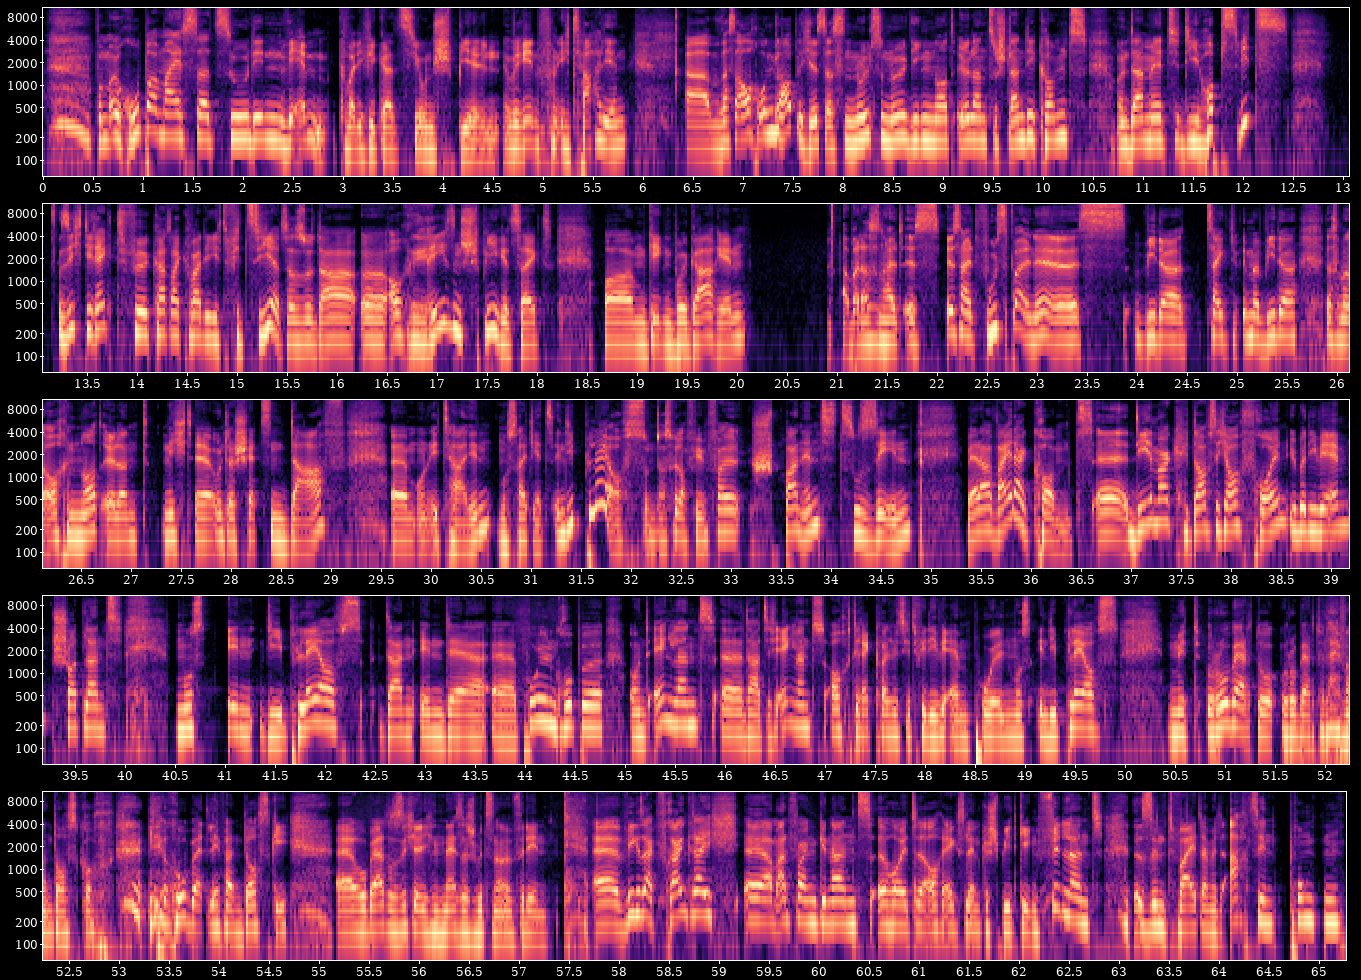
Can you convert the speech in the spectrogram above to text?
vom Europameister zu den WM-Qualifikationsspielen. Wir reden von Italien. Ähm, was auch unglaublich ist, dass 0 zu 0 gegen Nordirland zustande kommt und damit die Hopswitz sich direkt für Katar qualifiziert. Also da äh, auch Riesenspiel gezeigt ähm, gegen Bulgarien. Aber das ist halt, ist, ist halt Fußball, ne? Es wieder, zeigt immer wieder, dass man auch Nordirland nicht äh, unterschätzen darf. Ähm, und Italien muss halt jetzt in die Playoffs. Und das wird auf jeden Fall spannend zu sehen, wer da weiterkommt. Äh, Dänemark darf sich auch freuen über die WM. Schottland muss in die Playoffs, dann in der äh, Polen-Gruppe und England. Äh, da hat sich England auch direkt qualifiziert für die WM. Polen muss in die Playoffs mit Roberto, Roberto Lewandowski, Robert Lewandowski. Äh, Roberto sicherlich ein nicer Spitzname für den. Äh, wie gesagt, Frankreich äh, am Anfang genannt, äh, heute auch exzellent gespielt gegen Finnland, sind weiter mit 18 Punkten.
